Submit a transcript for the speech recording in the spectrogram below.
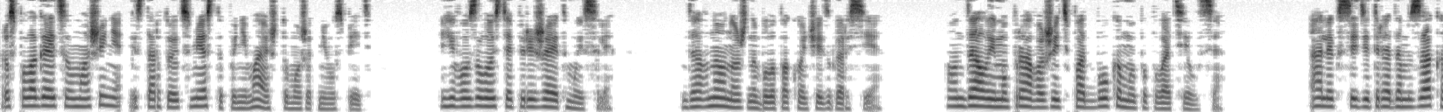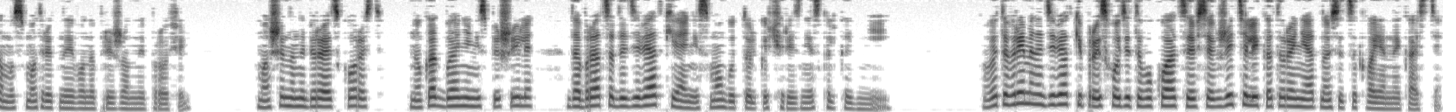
располагается в машине и стартует с места, понимая, что может не успеть. Его злость опережает мысли. Давно нужно было покончить с Гарсия. Он дал ему право жить под боком и поплатился. Алекс сидит рядом с Заком и смотрит на его напряженный профиль. Машина набирает скорость, но как бы они ни спешили, добраться до девятки они смогут только через несколько дней. В это время на девятке происходит эвакуация всех жителей, которые не относятся к военной касте.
